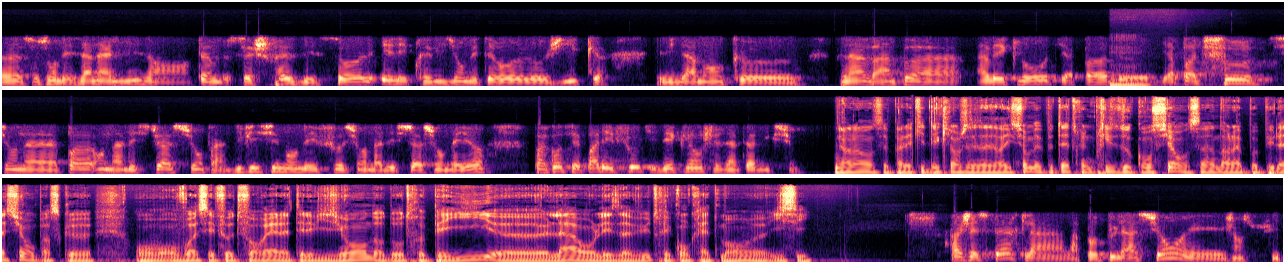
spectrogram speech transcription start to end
Euh, ce sont des analyses en, termes de sécheresse des sols et les prévisions météorologiques. Évidemment que l'un va un peu avec l'autre. Il n'y a pas de, feu si on a pas, on a des situations, enfin difficilement des feux si on a des situations meilleures. Par contre, c'est pas les feux qui déclenchent les interdictions. Non, non, c'est pas qui déclenche les interdictions, mais peut-être une prise de conscience hein, dans la population, parce que on, voit ces feux de forêt à la télévision dans d'autres pays. Euh, là, on les a vus très concrètement euh, ici. Ah, j'espère que la, population, et j'en suis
